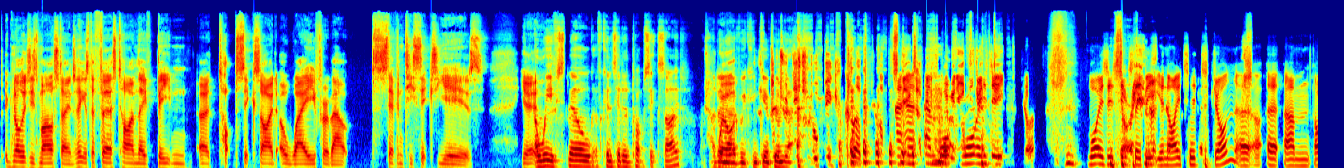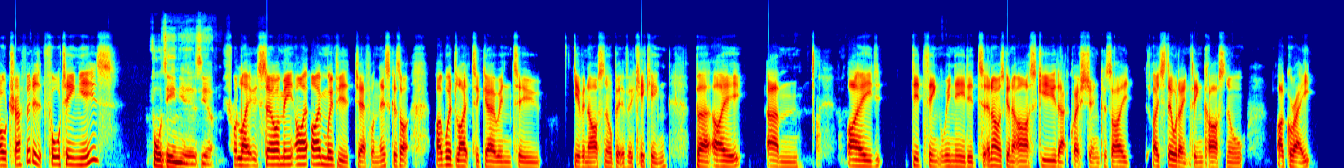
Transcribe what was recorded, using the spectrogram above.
acknowledge these milestones. I think it's the first time they've beaten a top six side away for about seventy six years. Yeah, Are we still considered top six side? I don't Well, know if we can give them that. traditional big club. And, and what, what is it? What is it since Sorry. they beat United, John, uh, at um, Old Trafford? Is it 14 years? 14 years, yeah. Like, so I mean, I, I'm with you, Jeff, on this because I, I would like to go into giving Arsenal a bit of a kicking, but I, um, I did think we needed to, and I was going to ask you that question because I, I still don't think Arsenal are great.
